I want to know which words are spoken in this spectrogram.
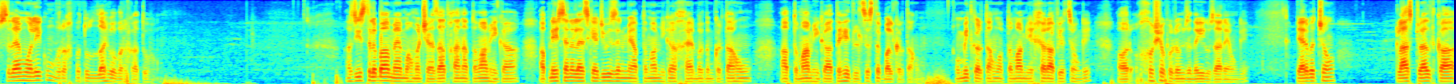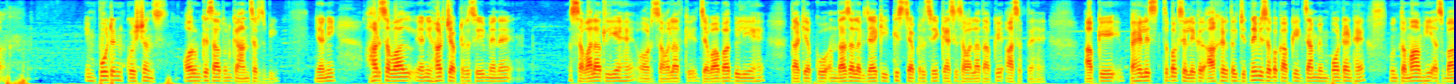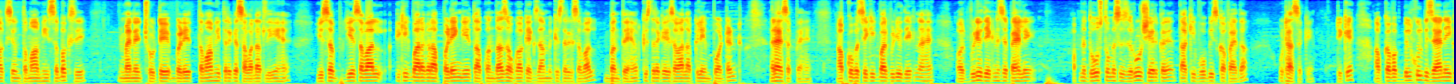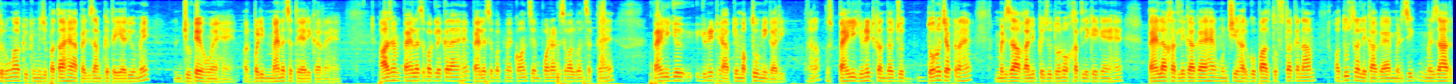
असलकम वरहमल वबरक अज़ीज़ तलबा मैं मोहम्मद शहज़ाद ख़ान, आप तमाम ही का अपने इस चैनल एस के एजुविज़न में आप तमाम ही का खैर मकदम करता हूँ, आप तमाम ही का तहे दिल से इस्तकबाल करता हूँ। उम्मीद करता हूँ आप तमाम ये खैर आफियत से होंगे और खुश खुरम ज़िंदगी गुजार होंगे। प्यारे बच्चों क्लास ट्वेल्थ का इम्पोर्टेंट क्वेश्चंस और उनके साथ उनके आंसर्स भी। यानी हर सवाल, यानी हर चैप्टर से मैंने सवालात लिए हैं और सवालात के जवाब भी लिए हैं, ताकि आपको अंदाज़ा लग जाए कि किस चैप्टर से कैसे सवालात आपके आ सकते हैं। आपके पहले सबक से लेकर आखिर तक जितने भी सबक आपके एग्ज़ाम में इम्पोर्टेंट हैं, उन तमाम ही इसबाक से, उन तमाम ही सबक से मैंने छोटे, बड़े तमाम ही तरह के सवालात लिए हैं। ये सब, ये सवाल एक एक बार अगर आप पढ़ेंगे तो आपको अंदाज़ा होगा कि एग्ज़ाम में किस तरह के सवाल बनते हैं और किस तरह के सवाल आपके लिए इम्पोर्टेंट रह सकते हैं। आपको बस एक एक बार वीडियो देखना है और वीडियो देखने से पहले अपने दोस्तों में से ज़रूर शेयर करें ताकि वो भी इसका फ़ायदा उठा सकें। ठीक है? आपका वक्त बिल्कुल भी ज़ाया नहीं करूँगा क्योंकि मुझे पता है आप एग्ज़ाम की तैयारियों में जुटे हुए हैं और बड़ी मेहनत से तैयारी कर रहे हैं। आज हम पहला सबक लेकर आए हैं। पहले सबक में कौन से इंपॉर्टेंट सवाल बन सकते हैं? पहली जो यूनिट है आपकी मकतूब निगारी। है ना? उस पहली यूनिट के अंदर जो दोनों चैप्टर हैं, मिर्ज़ा गालिब के जो दोनों ख़त लिखे गए हैं, पहला ख़त लिखा गया है मुंशी हरगोपाल तुफ्ता के नाम, और दूसरा लिखा गया है मिर्जी, मिर्ज़ा हर,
